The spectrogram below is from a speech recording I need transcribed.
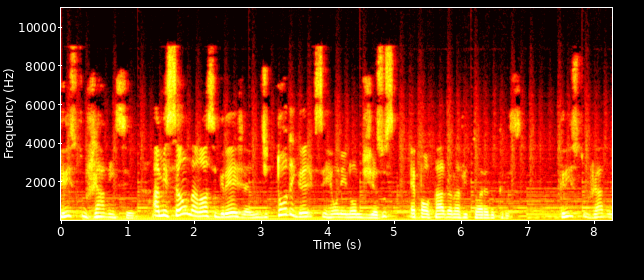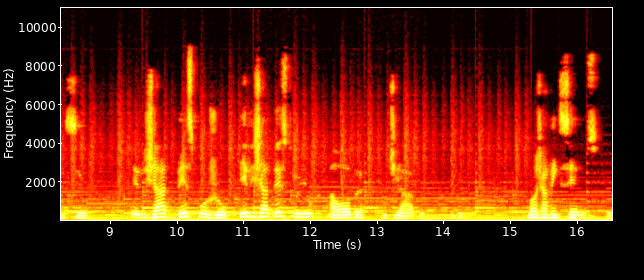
Cristo já venceu. A missão da nossa igreja e de toda igreja que se reúne em nome de Jesus é pautada na vitória do Cristo. Cristo já venceu. Ele já despojou, ele já destruiu a obra do diabo. Nós já vencemos em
